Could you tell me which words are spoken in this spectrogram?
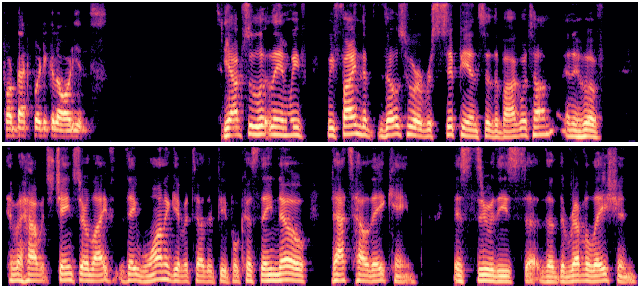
for that particular audience. Yeah, absolutely. And we've we find that those who are recipients of the Bhagavatam and who have how it's changed their life, they want to give it to other people because they know that's how they came is through these uh, the the revelation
